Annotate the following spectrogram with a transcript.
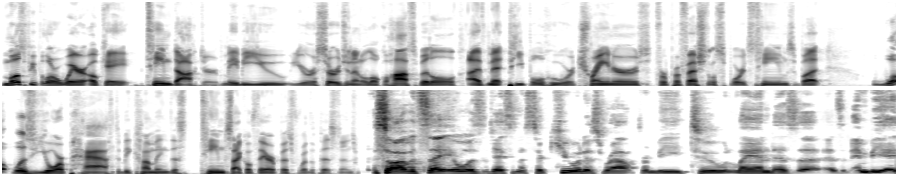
most people are aware okay team doctor maybe you you're a surgeon at a local hospital i've met people who were trainers for professional sports teams but what was your path to becoming this team psychotherapist for the Pistons? So I would say it was Jason a circuitous route for me to land as a as an NBA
